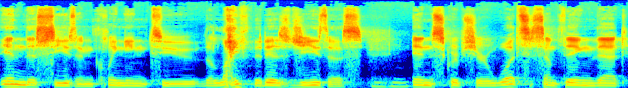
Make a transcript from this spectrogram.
in this season clinging to the life that is Jesus in Scripture. What's something that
